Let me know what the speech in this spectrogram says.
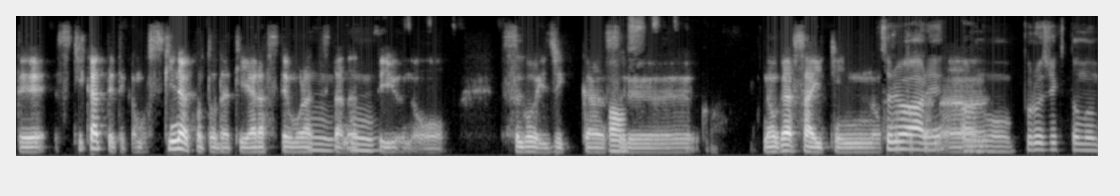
て、好き勝手っていうかもう好きなことだけやらせてもらってたなっていうのをすごい実感するのが最近のそれはあれ？あの、プロジェクトの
